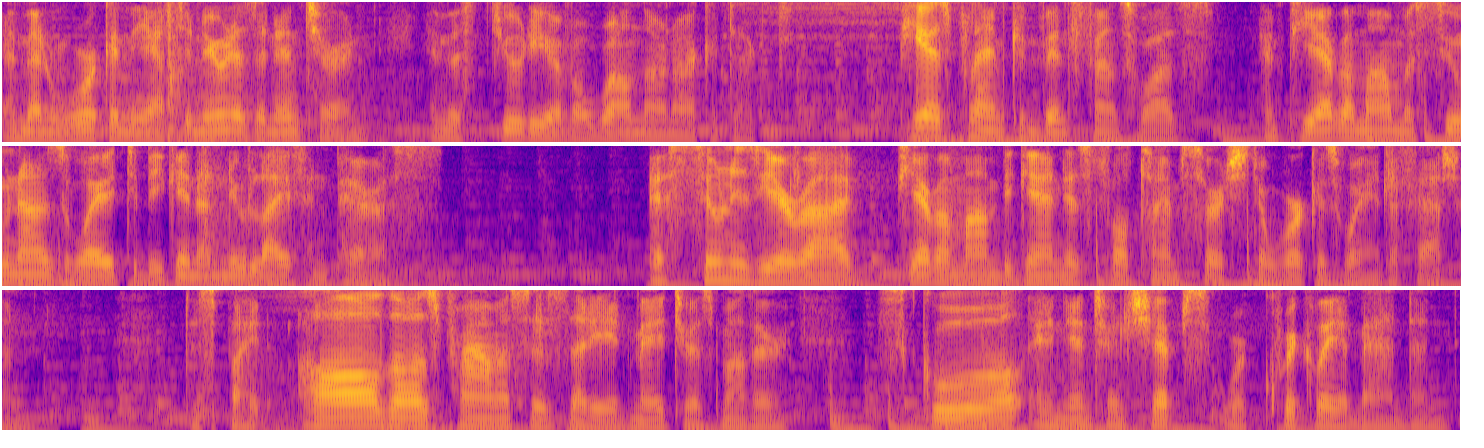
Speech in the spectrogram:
and then work in the afternoon as an intern in the studio of a well known architect. Pierre's plan convinced Francoise, and Pierre Balmain was soon on his way to begin a new life in Paris. As soon as he arrived, Pierre Balmain began his full time search to work his way into fashion. Despite all those promises that he had made to his mother, school and internships were quickly abandoned.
